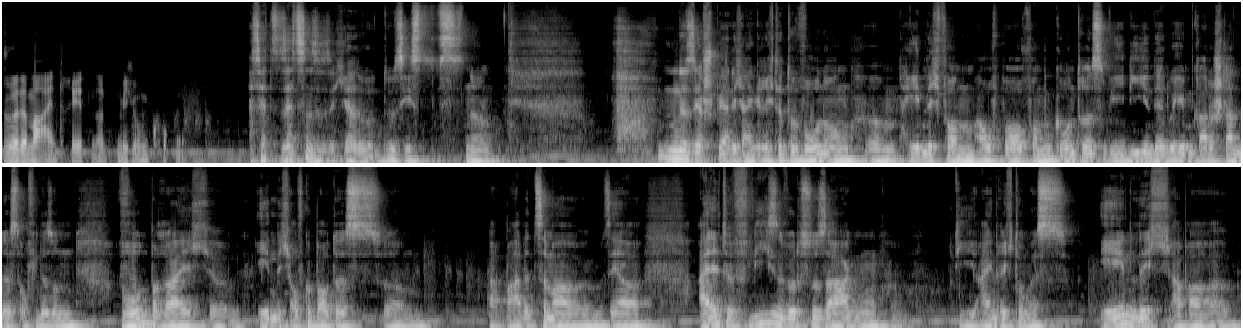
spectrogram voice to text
Würde mal eintreten und mich umgucken. Setz, setzen Sie sich, ja. Du, du siehst, es ist eine, eine sehr spärlich eingerichtete Wohnung. Ähm, ähnlich vom Aufbau, vom Grundriss wie die, in der du eben gerade standest. Auch wieder so ein Wohnbereich, ähm, ähnlich aufgebautes ähm, ja, Badezimmer, sehr alte Fliesen, würdest du sagen. Die Einrichtung ist ähnlich, aber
